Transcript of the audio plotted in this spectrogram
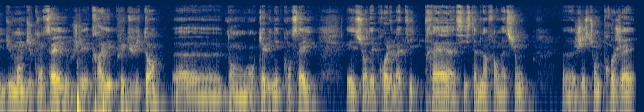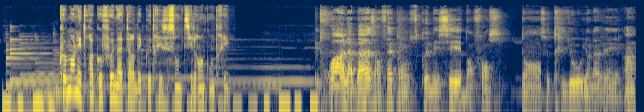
du, monde du conseil où j'ai travaillé plus de 8 ans euh, dans, en cabinet de conseil et sur des problématiques très euh, système d'information, euh, gestion de projet. Comment les trois cofondateurs d'Écoterie se sont-ils rencontrés? Les trois, à la base, en fait, on se connaissait d'enfance. Dans ce trio, il y en avait un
